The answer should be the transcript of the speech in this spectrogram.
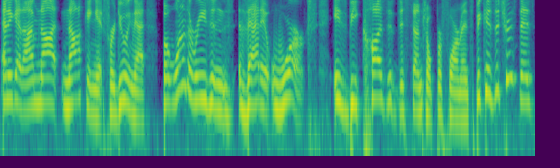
And again, I'm not knocking it for doing that, but one of the reasons that it works is because of this central performance. Because the truth is,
